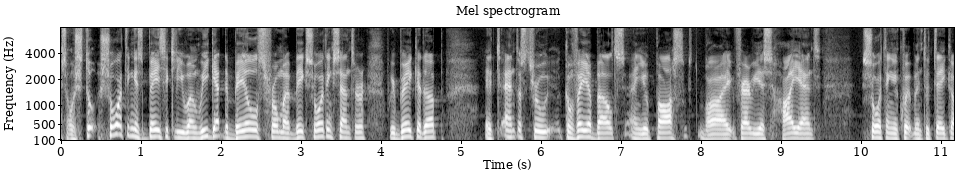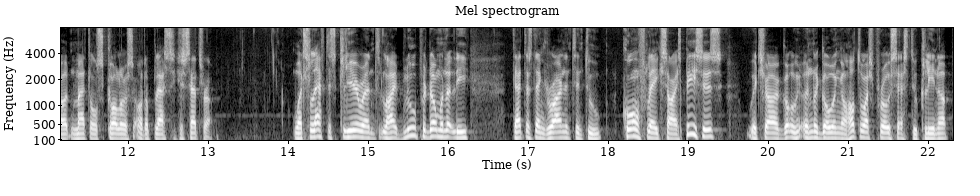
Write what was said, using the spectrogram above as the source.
So sorting is basically when we get the bales from a big sorting center, we break it up, it enters through conveyor belts, and you pass by various high-end sorting equipment to take out metals, colors, other plastics, etc. What's left is clear and light blue predominantly. That is then ground into cornflake-sized pieces, which are undergoing a hot wash process to clean up.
